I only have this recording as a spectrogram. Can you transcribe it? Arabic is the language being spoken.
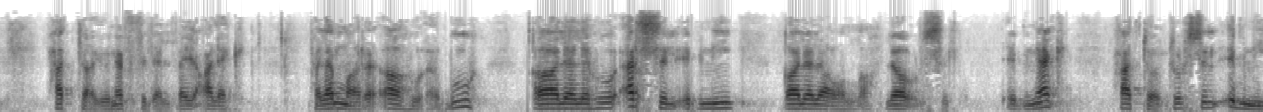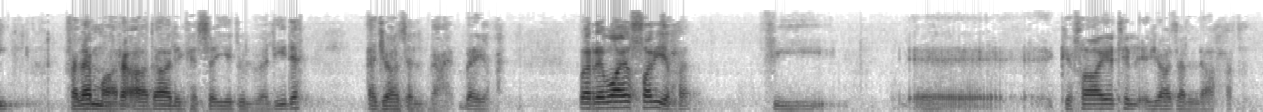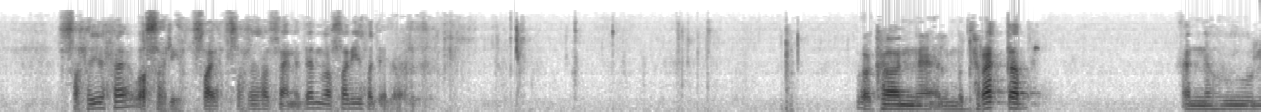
حتى ينفذ البيع لك. فلما رآه أبوه قال له أرسل ابني. قال لا والله لا أرسل ابنك حتى ترسل ابني. فلما رأى ذلك سيد الوليدة أجاز البيع. والرواية الصريحة في آه، كفاية الإجازة اللاحقة. صحيحة وصريحة. صحيحة سندا وصريحة دلالة وكان المترقب أنه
